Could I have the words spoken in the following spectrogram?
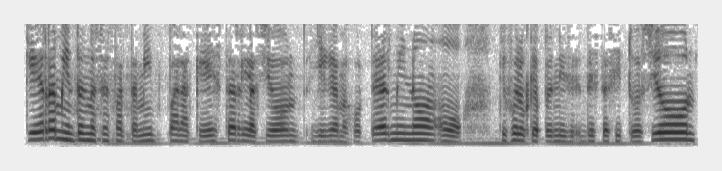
¿Qué herramientas me hacen falta a mí para que esta relación llegue a mejor término? ¿O qué fue lo que aprendí de esta situación?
